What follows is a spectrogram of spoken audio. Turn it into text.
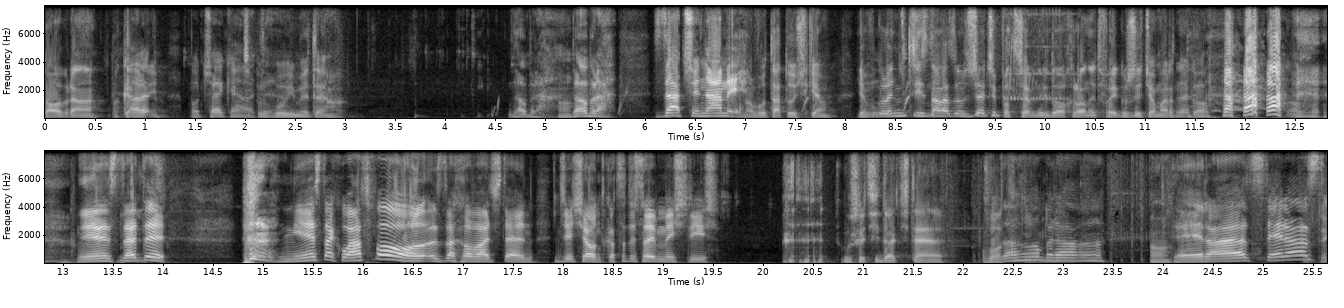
Dobra, okej. Ale... Poczekaj. Spróbujmy to. Dobra, dobra. Zaczynamy! Znowu tatuśkiem. Ja w ogóle nic nie znalazłem z rzeczy potrzebnych do ochrony twojego życia marnego. Niestety. Nie jest tak łatwo zachować ten dzieciątko. Co ty sobie myślisz? Muszę ci dać te owocki. Dobra. O. Teraz, teraz Ty,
